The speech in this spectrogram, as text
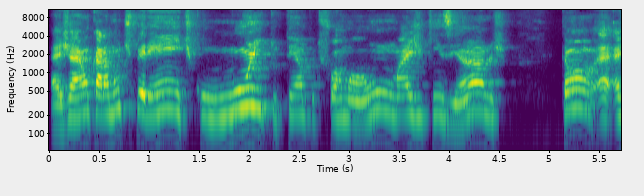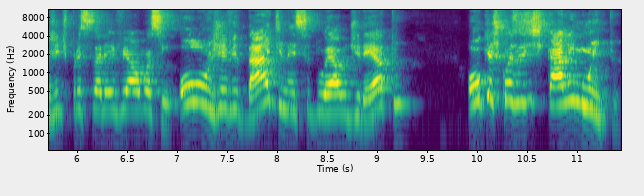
é, já é um cara muito experiente, com muito tempo de Fórmula 1, mais de 15 anos. Então, é, a gente precisaria ver algo assim, ou longevidade nesse duelo direto, ou que as coisas escalem muito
